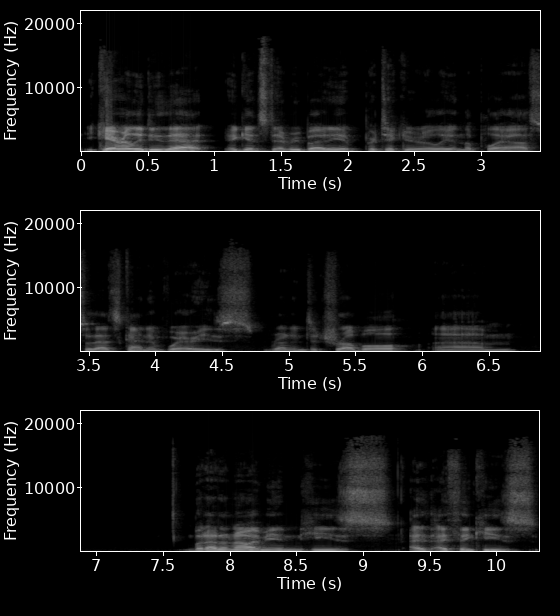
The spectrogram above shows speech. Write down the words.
you can't really do that against everybody, particularly in the playoffs. So that's kind of where he's run into trouble. Um, but I don't know. I mean, he's. I, I think he's.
